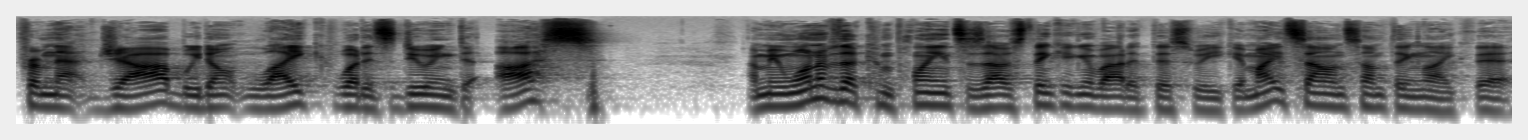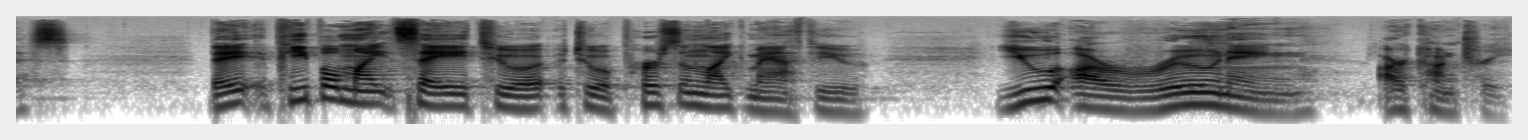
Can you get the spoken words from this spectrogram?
from that job. We don't like what it's doing to us. I mean, one of the complaints, as I was thinking about it this week, it might sound something like this. They, people might say to a, to a person like Matthew, You are ruining our country.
